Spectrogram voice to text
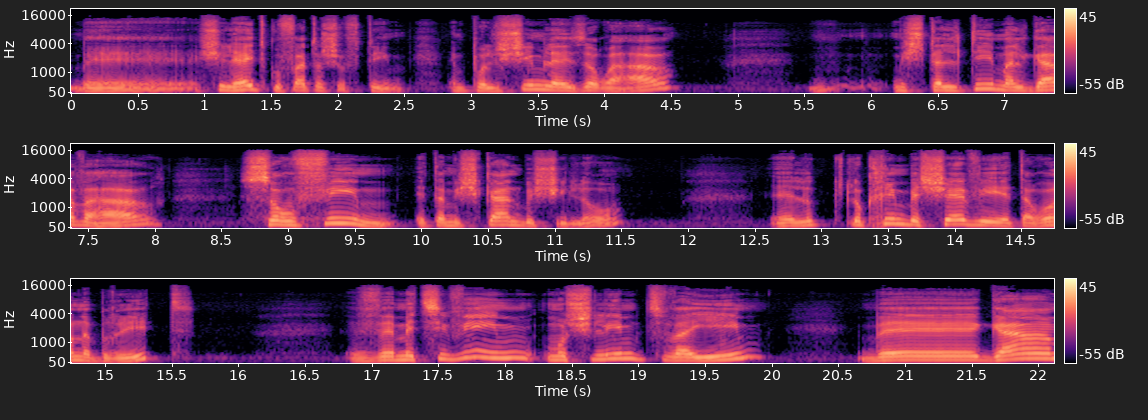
בשלהי תקופת השופטים. הם פולשים לאזור ההר, משתלטים על גב ההר, שורפים את המשכן בשילה, אה, לוק- לוקחים בשבי את ארון הברית, ומציבים מושלים צבאיים גם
